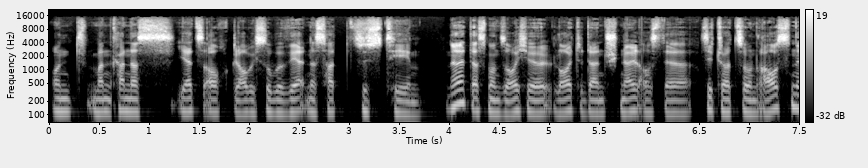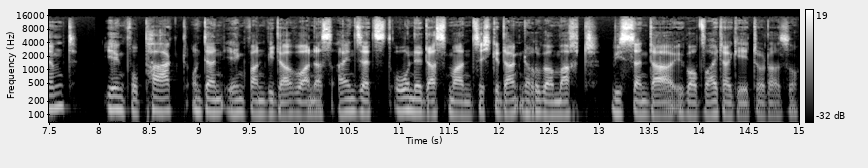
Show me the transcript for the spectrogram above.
Und man kann das jetzt auch, glaube ich, so bewerten, es hat System ne, dass man solche Leute dann schnell aus der Situation rausnimmt, irgendwo parkt und dann irgendwann wieder woanders einsetzt, ohne dass man sich Gedanken darüber macht, wie es dann da überhaupt weitergeht oder so.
